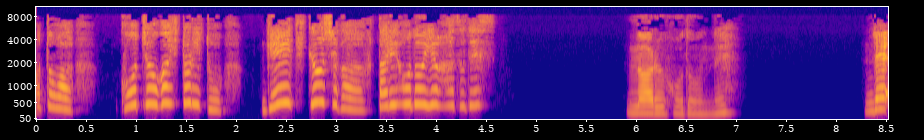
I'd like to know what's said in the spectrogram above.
あとは、校長が一人と、現役教師が二人ほどいるはずです。なるほどね。で、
